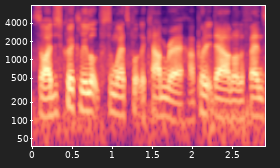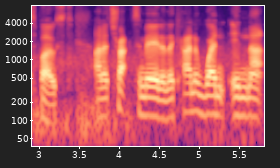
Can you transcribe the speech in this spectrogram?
So I just quickly looked for somewhere to put the camera. I put it down on a fence post and I tracked them in and they kind of went in that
